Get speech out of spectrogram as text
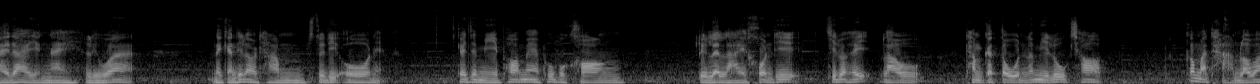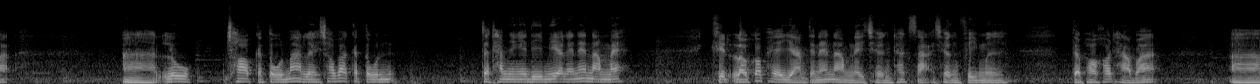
รายได้ยังไง หรือว่าในการที่เราทำสตูดิโอเนี่ยก็จะมีพ่อแม่ผู้ปกครอง หรือหลาย ๆ คนที่คิดว่าเฮ้ยเราทำการ์ตูนแล้วมีลูกชอบ ก็มาถามเราว่าาลูกชอบการ์ตูนมากเลย ชอบว่าการ์ตูนจะทำยังไงดีมีอะไรแนะนำไหม คือเราก็พยายามจะแนะนำในเชิงทักษะเชิงฝีมือ แต่พอเขาถามว่าอ่า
